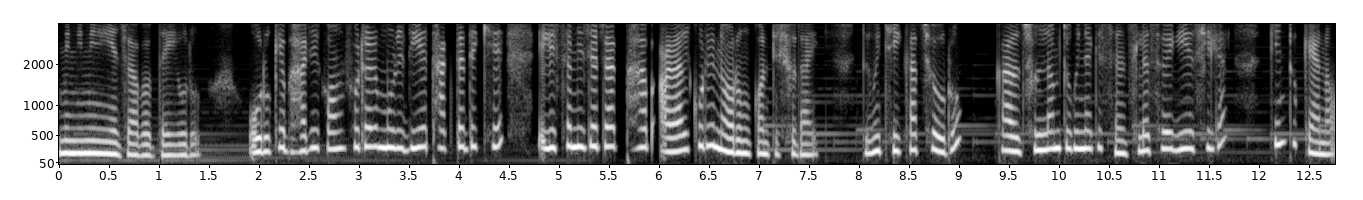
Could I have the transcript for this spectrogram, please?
মিনিমিনিয়ে জবাব দেয় ওরু। ওরুকে ভারী কমফোর্টার মুড়ি দিয়ে থাকতে দেখে এলিসা নিজের রাগ ভাব আড়াল করে নরম কণ্ঠে শোধায়, তুমি ঠিক আছো ওরু? কাল শুনলাম তুমি নাকি সেন্সলেস হয়ে গিয়েছিলে। কিন্তু কেন?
